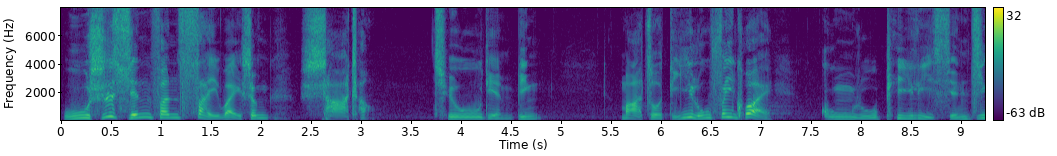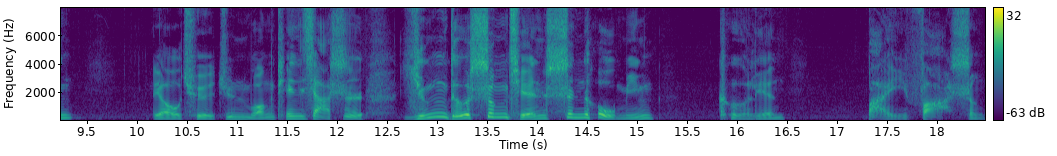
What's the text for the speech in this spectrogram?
五十弦翻塞外声。沙场秋点兵，马作的卢飞快，弓如霹雳弦惊。了却君王天下事，赢得生前身后名。可怜白发生。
